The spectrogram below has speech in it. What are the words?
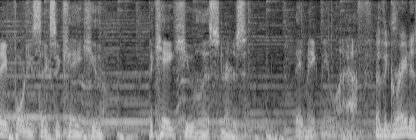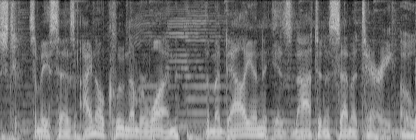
It's 846 at KQ. The KQ listeners, they make me laugh. They're the greatest. Somebody says, I know clue number one. The medallion is not in a cemetery. Oh.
